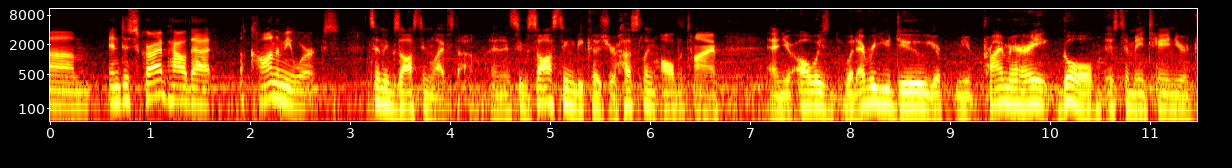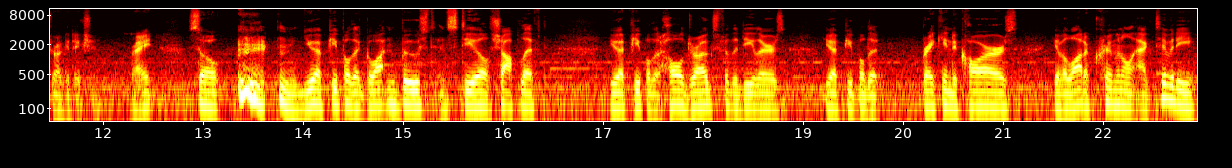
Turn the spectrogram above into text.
Um, and describe how that economy works. It's an exhausting lifestyle, and it's exhausting because you're hustling all the time, and you're always whatever you do. Your your primary goal is to maintain your drug addiction, right? So you have people that go out and boost and steal, shoplift. You have people that hold drugs for the dealers. You have people that break into cars. You have a lot of criminal activity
